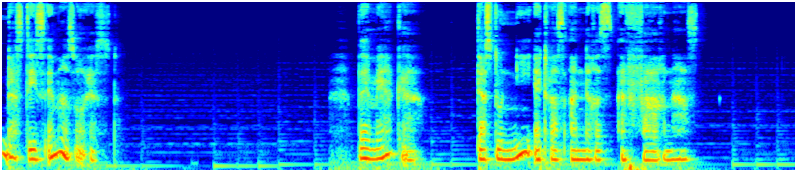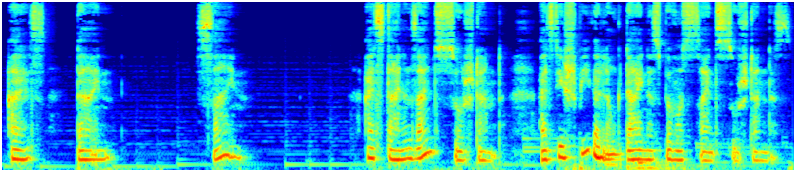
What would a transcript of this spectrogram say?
dass dies immer so ist. Bemerke, dass du nie etwas anderes erfahren hast als dein Sein als deinen Seinszustand, als die Spiegelung deines Bewusstseinszustandes.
